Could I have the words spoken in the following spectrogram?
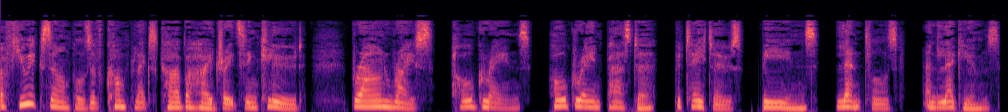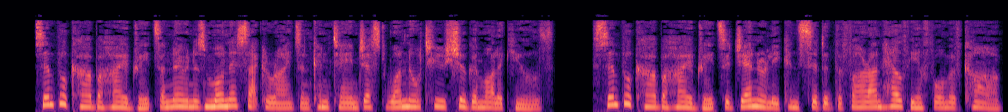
A few examples of complex carbohydrates include brown rice, whole grains, whole grain pasta, potatoes, beans, lentils, and legumes. Simple carbohydrates are known as monosaccharides and contain just one or two sugar molecules. Simple carbohydrates are generally considered the far unhealthier form of carb,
